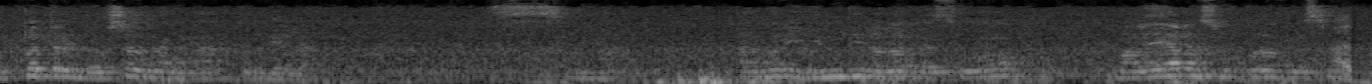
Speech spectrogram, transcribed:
முப்பத்தி ரெண்டு வருஷம் இருந்தாங்க நார்த் இந்தியாவில். அது மாதிரி ஹிந்தி நல்லா பேசுவோம். மலையாளம் சூப்பராக பேசுவோம்.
